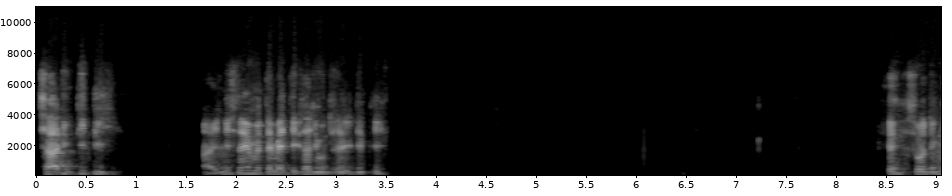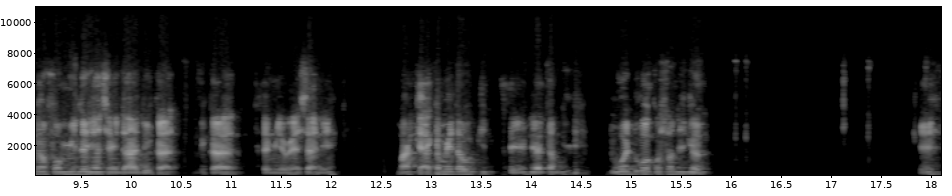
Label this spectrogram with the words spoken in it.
cari TP. Uh, ini sebenarnya matematik saja untuk cari TP. Okay, so dengan formula yang saya dah ada dekat dekat punya website ni, market akan beritahu kita dia akan beli 2203. Okay.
